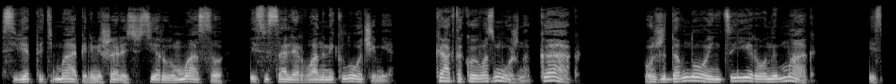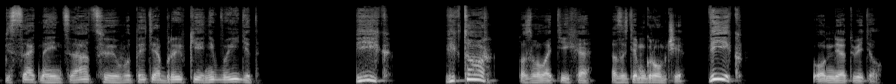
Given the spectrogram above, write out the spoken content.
Свет и тьма перемешались в серую массу и свисали рваными клочьями. Как такое возможно? Как? Он же давно инициированный маг, и списать на инициацию вот эти обрывки не выйдет. «Вик! Виктор!» — позвала тихо, а затем громче. «Вик!» Он не ответил.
